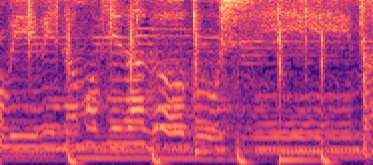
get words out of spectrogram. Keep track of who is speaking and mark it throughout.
Speaker 1: mu bibi no mu byiza
Speaker 2: zo gushima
